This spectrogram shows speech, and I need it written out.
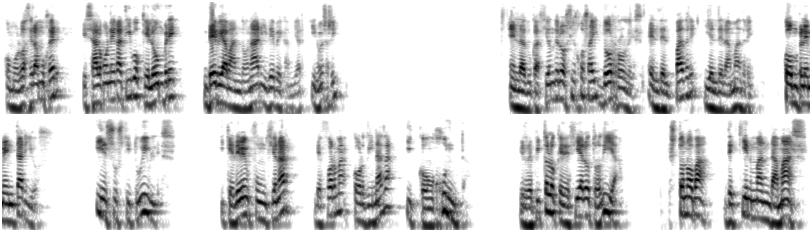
como lo hace la mujer es algo negativo que el hombre debe abandonar y debe cambiar. Y no es así. En la educación de los hijos hay dos roles, el del padre y el de la madre, complementarios, insustituibles, y que deben funcionar de forma coordinada y conjunta. Y repito lo que decía el otro día, esto no va de quién manda más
